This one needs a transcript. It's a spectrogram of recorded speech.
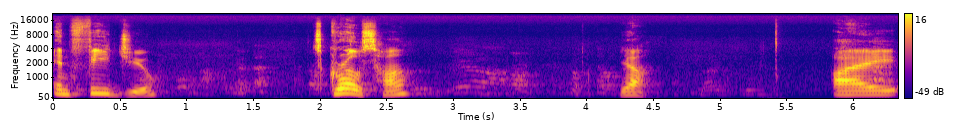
and feed you. It's gross, huh? Yeah. I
